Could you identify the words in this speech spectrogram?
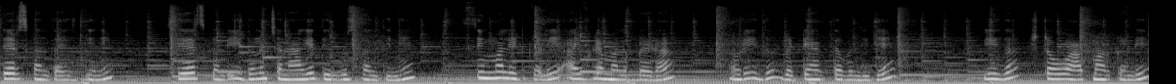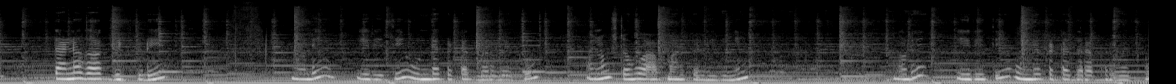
ಸೇರಿಸ್ಕೊತಾ ಇದ್ದೀನಿ. ಸೇರಿಸ್ಕೊಂಡು ಇದನ್ನು ಚೆನ್ನಾಗೇ ತಿರುಗಿಸ್ಕೊತೀನಿ. ಸಿಮ್ಮಲ್ಲಿ ಇಟ್ಕೊಳ್ಳಿ. ಐ ಫ್ಲೇಮಲ್ಲಿ ಬೇಡ. ನೋಡಿ, ಇದು ಗಟ್ಟಿ ಆಗ್ತಾ ಬಂದಿದೆ. ಈಗ ಸ್ಟವ್ ಆಫ್ ಮಾಡ್ಕೊಂಡು ತಣ್ಣಗಾಗಿ ಬಿಟ್ಬಿಡಿ ನೋಡಿ, ಈ ರೀತಿ ಉಂಡೆ ಕಟ್ಟಕ್ಕೆ ಬರಬೇಕು. ನಾನು ಸ್ಟವ್ ಆಫ್ ಮಾಡ್ಕೊಂಡಿದ್ದೀನಿ. ನೋಡಿ, ಈ ರೀತಿ ಉಂಡೆ ಕಟ್ಟೋ ಥರ ಬರಬೇಕು.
